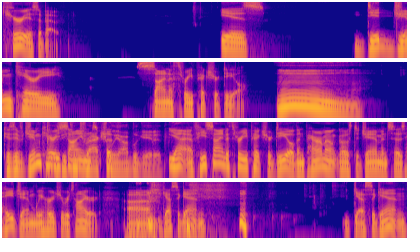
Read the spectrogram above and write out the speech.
curious about is did Jim Carrey sign a three picture deal? Mm. Because if Jim Carrey signed, a- contractually obligated? yeah, if he signed a three picture deal, then Paramount goes to Jim and says, "Hey, Jim, we heard you retired. Uh, guess again. guess again."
